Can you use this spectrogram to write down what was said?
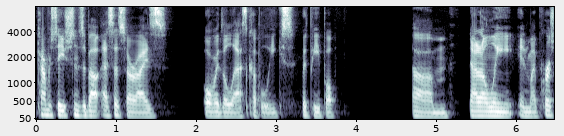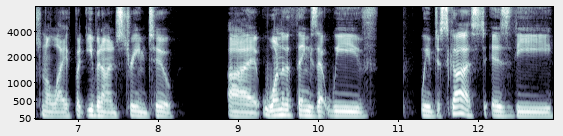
conversations about SSRIs over the last couple weeks with people, um, not only in my personal life but even on stream too. Uh, one of the things that we've we've discussed is the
